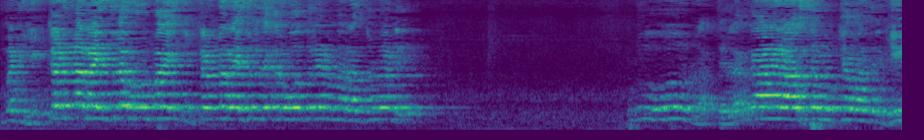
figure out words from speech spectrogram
మరి ఇక్కడున్న రైతుల రూపాయి ఇక్కడున్న రైతుల దగ్గర పోతున్నాడు మరి అది చూడండి ఇప్పుడు ర- తెలంగాణ రాష్ట్ర ముఖ్యమంత్రికి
